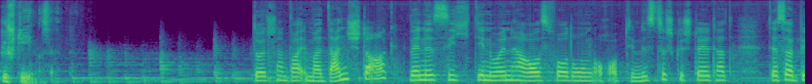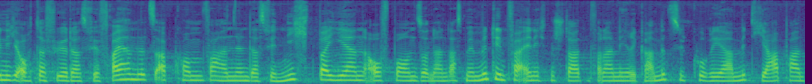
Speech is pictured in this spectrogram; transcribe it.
gestiegen sind. Deutschland war immer dann stark, wenn es sich den neuen Herausforderungen auch optimistisch gestellt hat. Deshalb bin ich auch dafür, dass wir Freihandelsabkommen verhandeln, dass wir nicht Barrieren aufbauen, sondern dass wir mit den Vereinigten Staaten von Amerika, mit Südkorea, mit Japan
